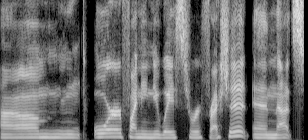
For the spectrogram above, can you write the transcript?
um, or finding new ways to refresh it. And that's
